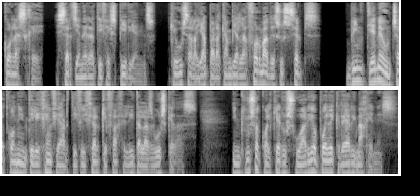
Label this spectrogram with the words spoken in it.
Con las G, Search Generative Experience, que usa la IA para cambiar la forma de sus SERPs. Bing tiene un chat con inteligencia artificial que facilita las búsquedas. Incluso cualquier usuario puede crear imágenes.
